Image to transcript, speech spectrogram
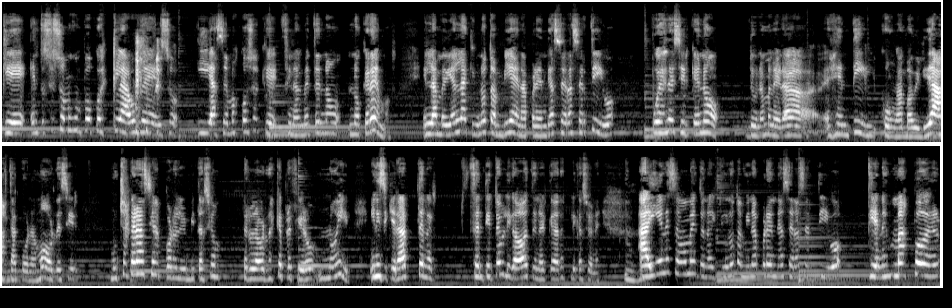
que entonces somos un poco esclavos de eso y hacemos cosas que finalmente no, no queremos. En la medida en la que uno también aprende a ser asertivo, puedes decir que no de una manera gentil, con amabilidad, hasta con amor, decir, muchas gracias por la invitación, pero la verdad es que prefiero no ir y ni siquiera tener sentirte obligado a tener que dar explicaciones. Ahí en ese momento en el que uno también aprende a ser asertivo, tienes más poder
